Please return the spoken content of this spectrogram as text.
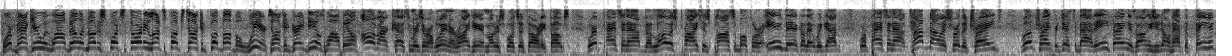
We're back here with Wild Bill at Motorsports Authority. Lots of folks talking football, but we're talking great deals, Wild Bill. All of our customers are a winner right here at Motorsports Authority, folks. We're passing out the lowest prices possible for any vehicle that we got. We're passing out top dollars for the trades. We'll trade for just about anything as long as you don't have to feed it.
